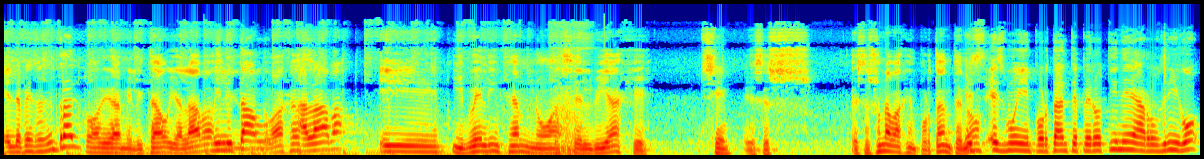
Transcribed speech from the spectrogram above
el defensa central, Todavía Militao y Alaba. Militao, bajas. Alaba y Y Bellingham no hace el viaje. sí. Ese es, esa es una baja importante, ¿no? Es, es muy importante, pero tiene a Rodrigo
